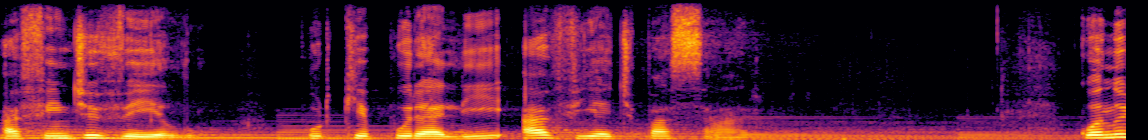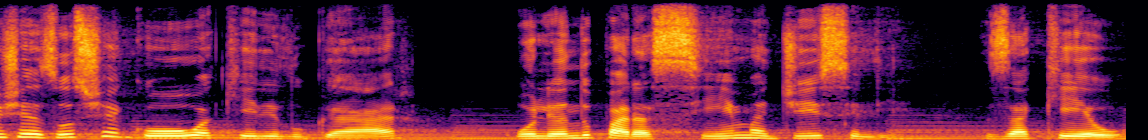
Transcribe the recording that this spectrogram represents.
a fim de vê-lo, porque por ali havia de passar. Quando Jesus chegou àquele lugar, olhando para cima, disse-lhe: Zaqueu,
